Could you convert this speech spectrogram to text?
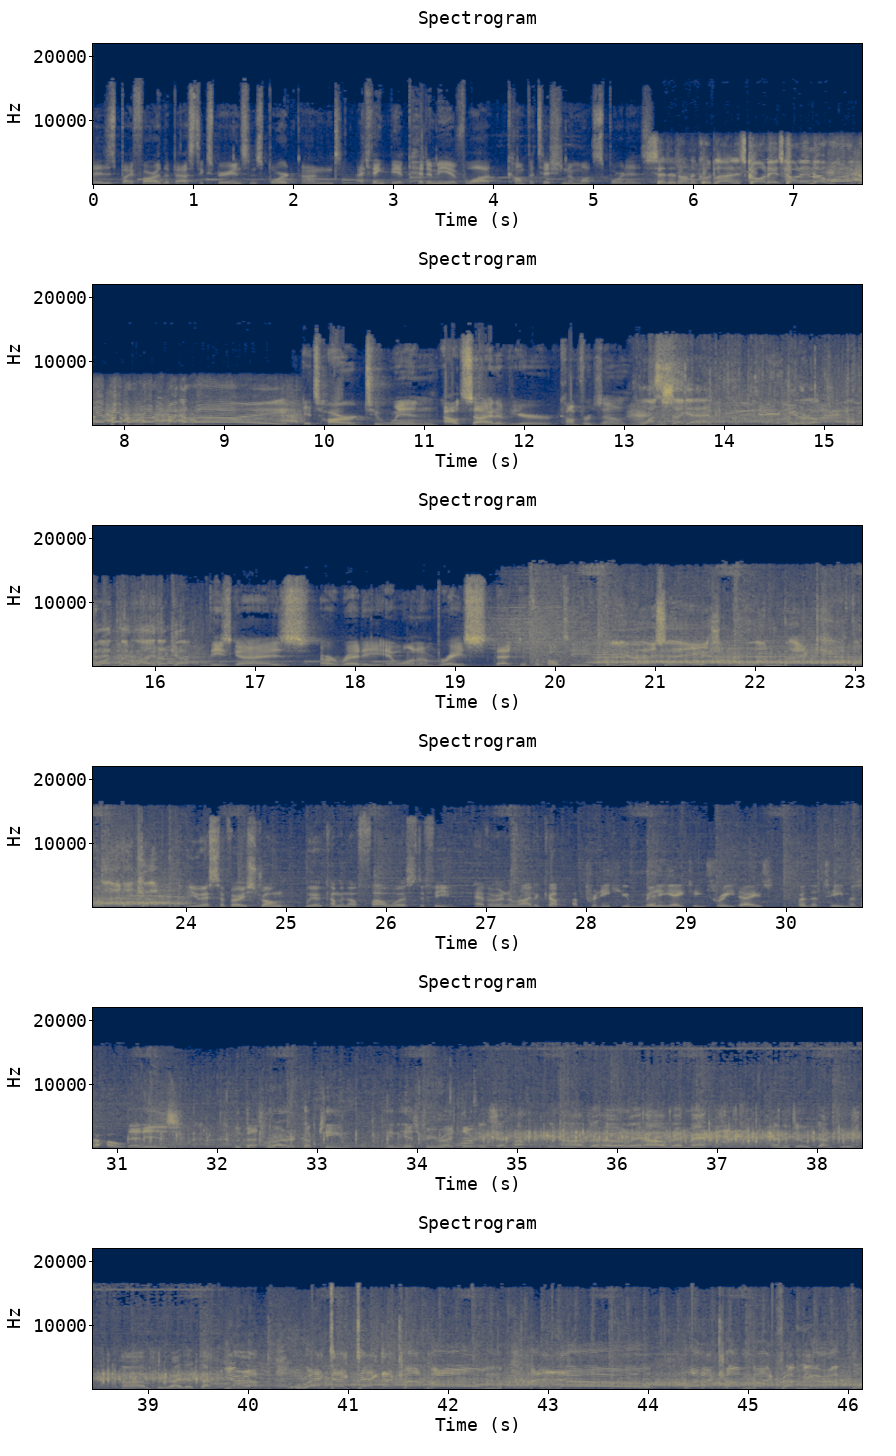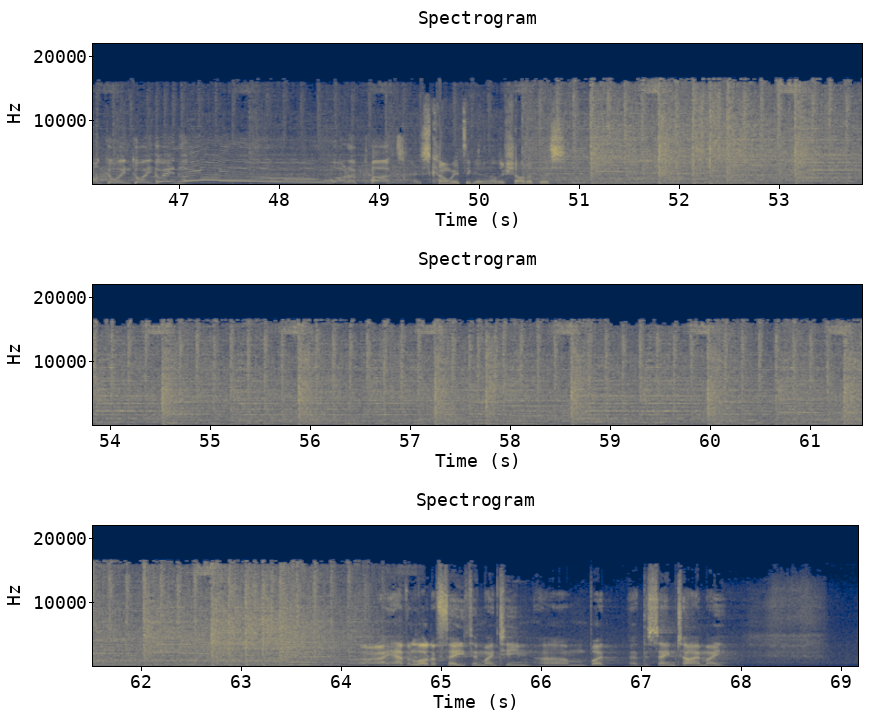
Is by far the best experience in sport, and I think the epitome of what competition and what sport is. Set it on a good line. It's gone in. It's gone in. Oh, what a great putt from Rory McIlroy! It's hard to win outside of your comfort zone. Once again, Europe have won the Ryder Cup. These guys are ready and want to embrace that difficulty. The USA have won back the Ryder Cup. The US are very strong. We are coming off our worst defeat ever in a Ryder Cup. A pretty humiliating three days for the team as a whole. That is the best Ryder Cup team in history right there. It's a half. In half the hole, they have their match, and the two countries have the Ryder Cup. Europe, wait to take the cup home! Hello! What a comeback from Europe! Go on, go in, go in, go in! Oh, what a putt! I just can't wait to get another shot at this. Have a lot of faith in my team, um, but at the same time, I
